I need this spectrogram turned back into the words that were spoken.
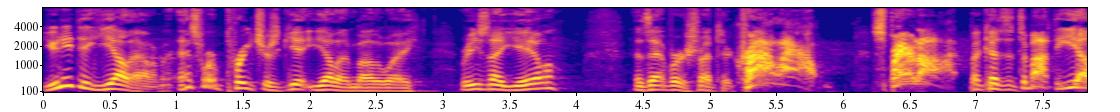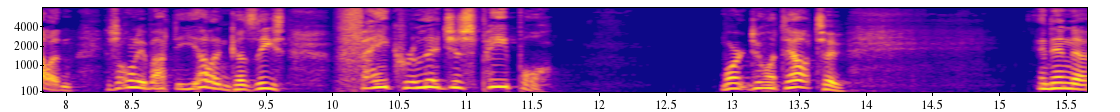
You need to yell at them. That's where preachers get yelling, by the way. reason they yell is that verse right there. Cry loud, spare not, because it's about the yelling. It's only about the yelling because these fake religious people weren't doing what they ought to. And then the,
